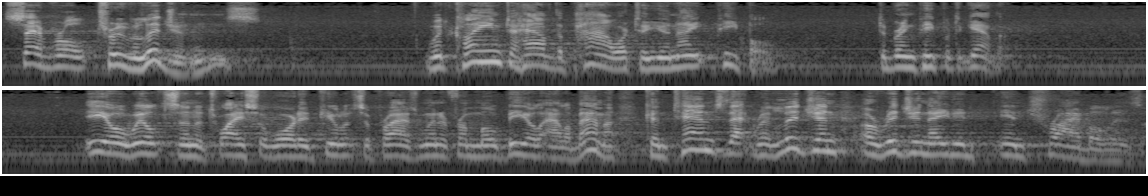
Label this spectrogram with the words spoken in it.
several true religions would claim to have the power to unite people, to bring people together. E.O. Wilson, a twice awarded Pulitzer Prize winner from Mobile, Alabama, contends that religion originated in tribalism.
